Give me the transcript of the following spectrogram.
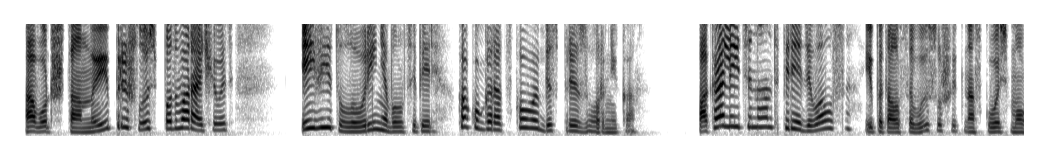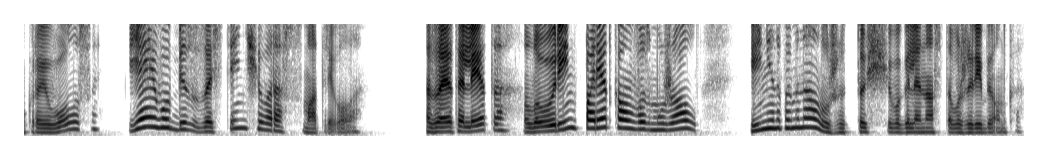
А вот штаны пришлось подворачивать, и вид у Лауриня был теперь как у городского беспризорника. Пока лейтенант переодевался и пытался высушить насквозь мокрые волосы, я его беззастенчиво рассматривала. За это лето Лауринь порядком возмужал и не напоминал уже тощего голенастого жеребенка.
